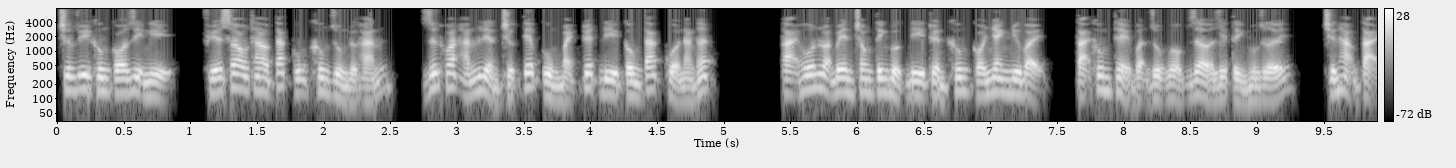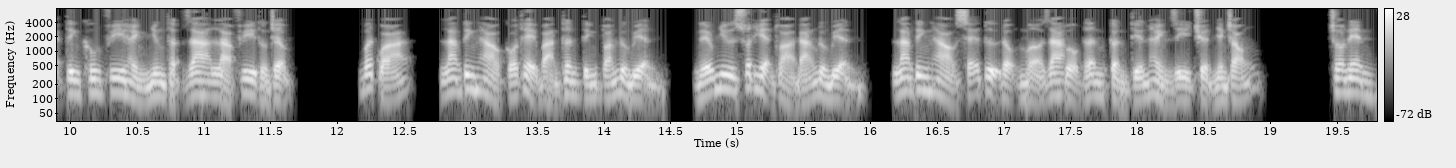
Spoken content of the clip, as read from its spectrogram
trương duy không có dị nghị, phía sau thao tác cũng không dùng được hắn, dứt khoát hắn liền trực tiếp cùng bạch tuyết đi công tác của nàng thất. Tại hỗn loạn bên trong tinh vực đi thuyền không có nhanh như vậy, tại không thể vận dụng hộp giờ diệt tình huống dưới, chiến hạm tại tinh không phi hành nhưng thật ra là phi thường chậm. Bất quá, lam tinh hào có thể bản thân tính toán đường biển, nếu như xuất hiện thỏa đáng đường biển, lam tinh hào sẽ tự động mở ra hộp thân cần tiến hành di chuyển nhanh chóng. Cho nên,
